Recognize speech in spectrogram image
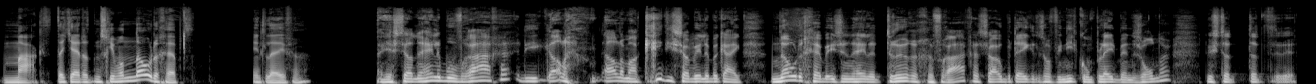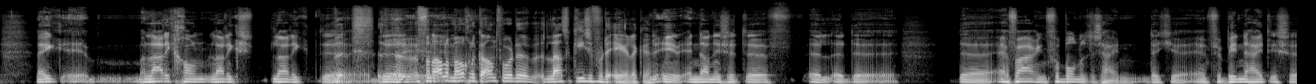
maakt? Dat jij dat misschien wel nodig hebt in het leven? Nou, Je stelt een heleboel vragen die ik alle, allemaal kritisch zou willen bekijken. Nodig hebben is een hele treurige vraag. Dat zou ook betekenen alsof je niet compleet bent zonder. Dus dat. dat eh, nee, ik, eh, maar laat ik gewoon. Laat ik, laat ik de, De- eh, van alle mogelijke antwoorden laten we kiezen voor de eerlijke. De en dan is het eh, de, de ervaring verbonden te zijn. Dat je, en verbindenheid is, eh,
